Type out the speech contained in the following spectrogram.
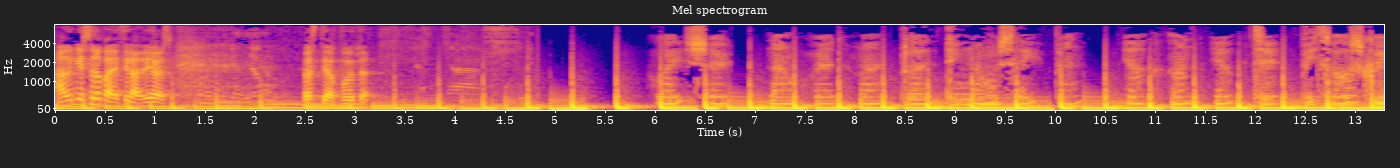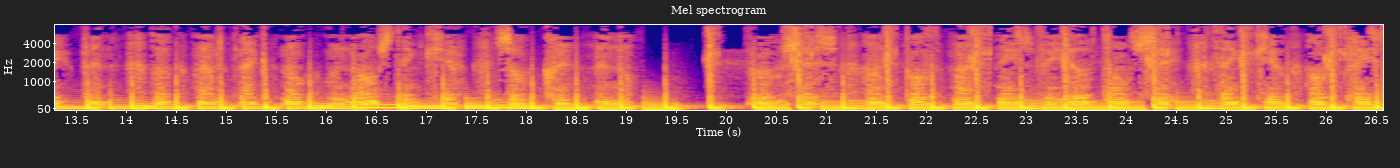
ha venido solo para decir adiós. Hostia puta. On both my knees for you. Don't say thank you. Oh, please,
